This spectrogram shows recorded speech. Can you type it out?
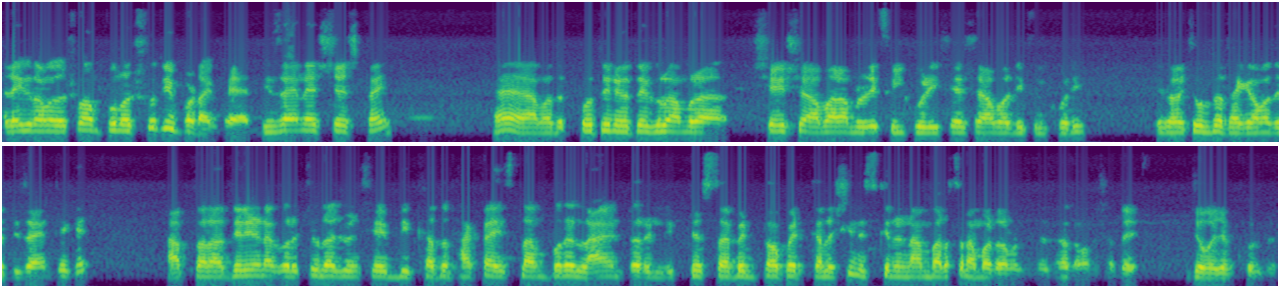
আর এগুলো আমাদের সম্পূর্ণ সুতি প্রোডাক্ট ভাইয়া ডিজাইনের শেষ নাই। হ্যাঁ আমাদের প্রতিনিয়ত এগুলো আমরা শেষে আবার আমরা রিফিল করি, শেষে আবার রিফিল করি। এভাবে চলতে থাকে আমাদের ডিজাইন থেকে। আপনারা দেরি না করে চলে আসবেন সেই বিখ্যাত ঢাকা, ইসলামপুরের লায়ন টরে লিফটেড সেভেন টপের কালেকশন স্ক্রিনের নাম্বার আছে নাম্বার আমাদের সাথে যোগাযোগ করবেন।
